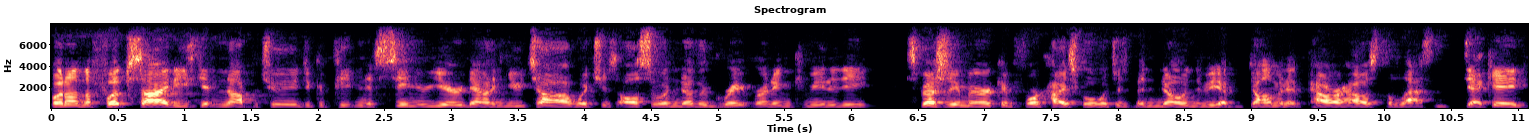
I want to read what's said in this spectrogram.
But on the flip side, he's getting an opportunity to compete in his senior year down in Utah, which is also another great running community, especially American Fork High School, which has been known to be a dominant powerhouse the last decade,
